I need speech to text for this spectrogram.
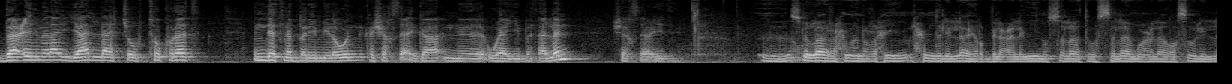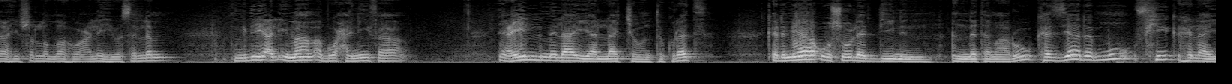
በዕልም ላይ ያላቸው ትኩረት እንዴት ነበር የሚለውን ከሼክ ሰዒድ ጋር እንወያይበታለን ሼክ ሰዒድ بسم الله الرحمن الرحيم الحمد لله رب العالمين والصلاة والسلام على رسول الله صلى الله عليه وسلم እንግዲህ አልኢማም አቡ ሐኒፋ ዒልም ላይ ያላቸውን ትኩረት ቅድሚያ ኡሱለ ዲንን እንደተማሩ ከዚያ ደግሞ ፊቅህ ላይ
